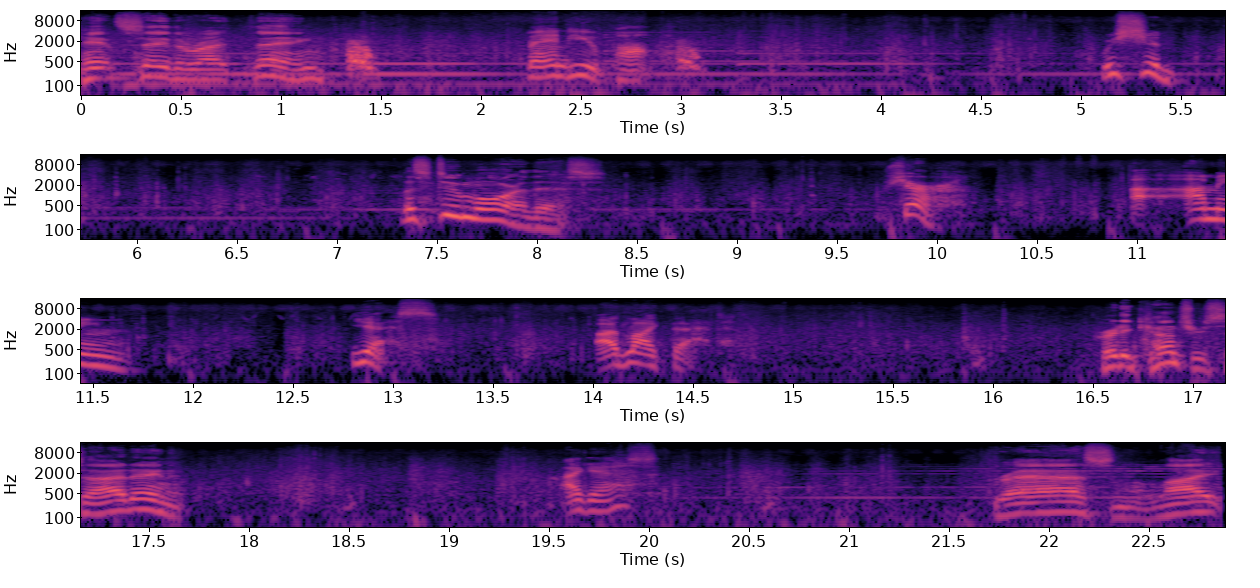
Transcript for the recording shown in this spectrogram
can't say the right thing. And you, Pop. We should... Let's do more of this. Sure. I, I mean, yes. I'd like that. Pretty countryside, ain't it? I guess. Grass and the light.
